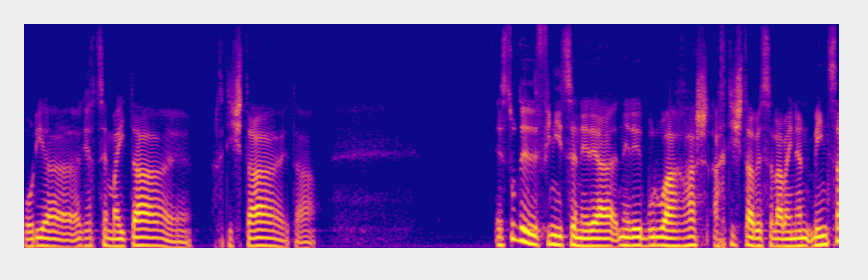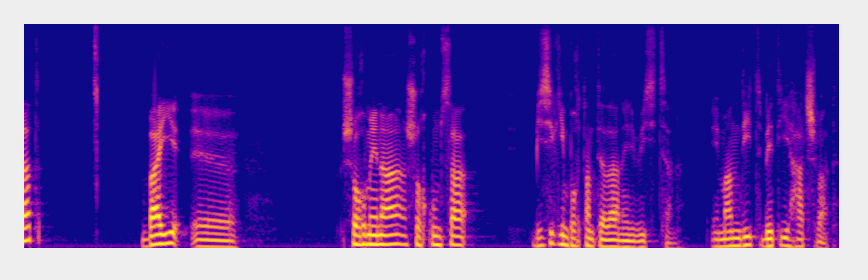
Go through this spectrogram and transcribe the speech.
hori agertzen baita, eh, artista, eta ez dute definitzen nire, nire burua artista bezala baina behintzat, bai eh, sormena, sorkuntza bizik importantea da nire bizitzan. Eman dit beti hats bat.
